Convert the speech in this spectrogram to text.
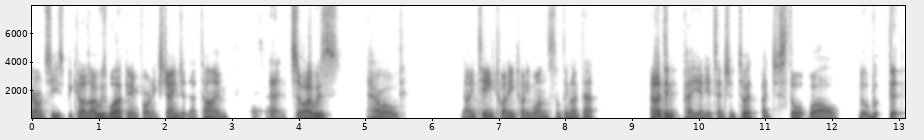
currencies because I was working in foreign exchange at that time. That's right. Uh, so I was how old? 19, 20, 21, something like that. And I didn't pay any attention to it. I just thought, well, that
